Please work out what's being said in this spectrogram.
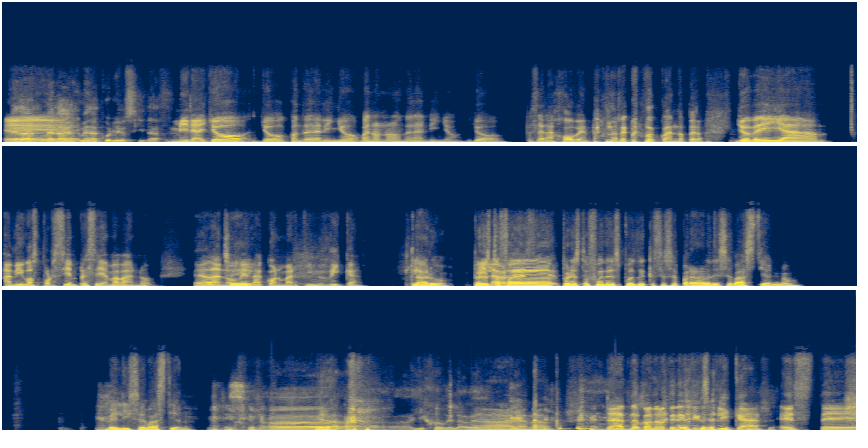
Me, da, me, da, Eh, me da curiosidad. Mira, yo, yo cuando era niño, bueno, no, no era niño, yo pues era joven, pero no recuerdo cuándo, pero yo veía Amigos por Siempre se llamaba, ¿no? Era la Sí. novela con Martín Rica. claro, pero esto, fue, pero esto fue después de que se separara de Sebastián, ¿no? Beli y Sebastián. Ah, Era- hijo de la verga. No, no, no. Ya lo- cuando lo tienes que explicar, este,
